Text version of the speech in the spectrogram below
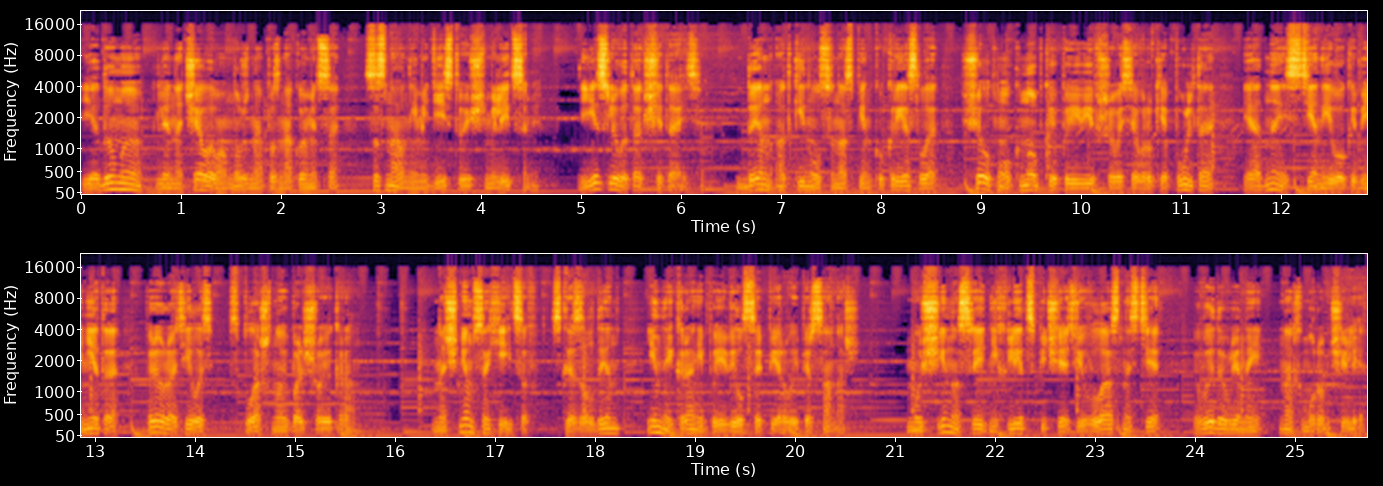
«Я думаю, для начала вам нужно познакомиться с основными действующими лицами». Если вы так считаете. Дэн откинулся на спинку кресла, щелкнул кнопкой появившегося в руке пульта, и одна из стен его кабинета превратилась в сплошной большой экран. «Начнем с ахейцев», – сказал Дэн, и на экране появился первый персонаж. Мужчина средних лет с печатью властности, выдавленный на хмуром челе.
